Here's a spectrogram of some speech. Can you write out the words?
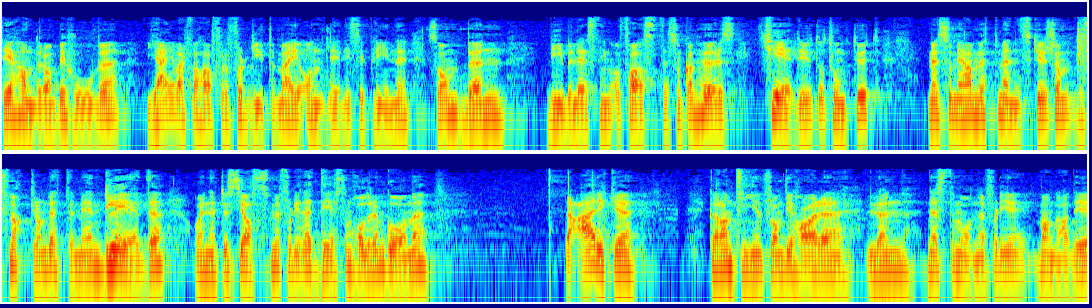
det handler om behovet jeg i hvert fall har for å fordype meg i åndelige disipliner som bønn, bibellesning og faste, som kan høres kjedelig ut og tungt ut, men som jeg har møtt mennesker som snakker om dette med en glede og en entusiasme, fordi det er det som holder dem gående. Det er ikke garantien for om de har eh, lønn neste måned, fordi mange av de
